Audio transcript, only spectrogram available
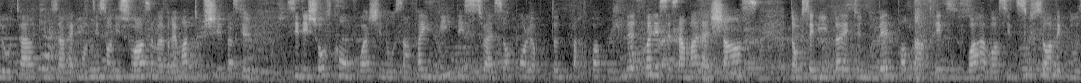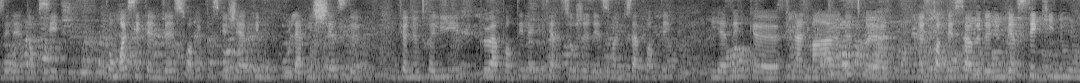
l'auteur qui nous a raconté son histoire, ça m'a vraiment touchée parce que c'est des choses qu'on voit chez nos enfants. Ils vivent des situations qu'on leur donne parfois pas nécessairement la chance. Donc, ce livre-là est une belle porte d'entrée pour pouvoir avoir ces discussions avec nos élèves. Donc, pour moi, c'était une belle soirée parce que j'ai appris beaucoup la richesse de, que notre livre peut apporter, la littérature jeunesse va nous apporter et avec euh, finalement notre professeur de l'université qui nous,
